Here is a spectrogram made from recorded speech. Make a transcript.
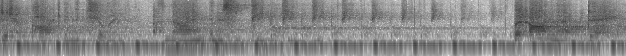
did her part in the killing of nine innocent people. but on that day,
